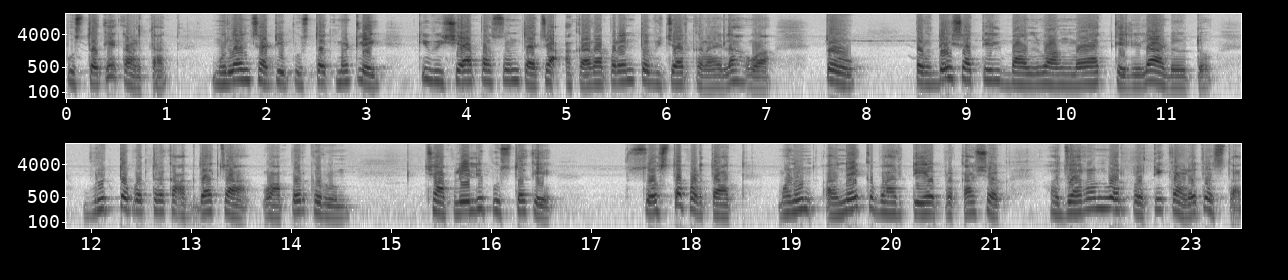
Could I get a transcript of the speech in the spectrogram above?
पुस्तके काढतात. मुलांसाठी पुस्तक म्हटले की विषयापासून त्याच्या आकारापर्यंत विचार करायला हवा. तो परदेशातील बालवाङ्मयात केलेला आढळतो. वृत्तपत्र कागदाचा वापर करून छापलेली पुस्तके स्वस्त पडतात म्हणून अनेक भारतीय प्रकाशक हजारांवर प्रती काढत असतात.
